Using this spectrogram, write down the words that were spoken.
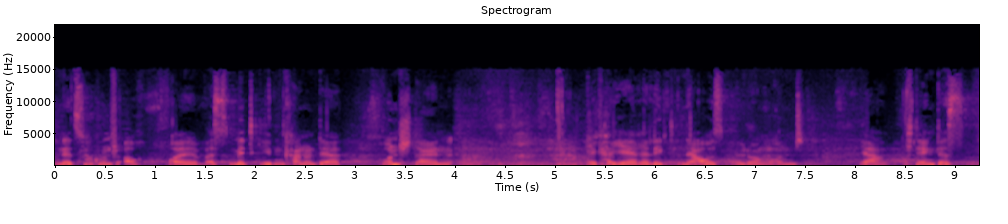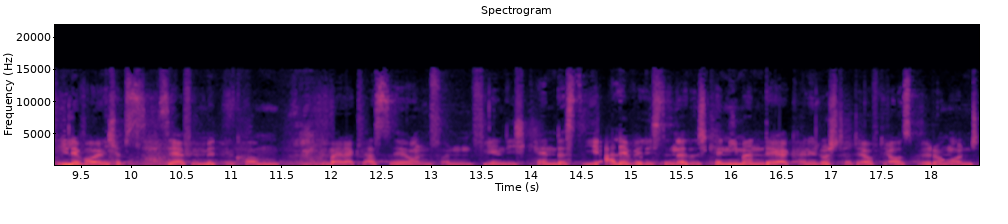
in der Zukunft auch voll was mitgeben kann. Und der Grundstein der Karriere liegt in der Ausbildung. Und ja, ich denke, dass viele wollen. Ich habe sehr viel mitbekommen in meiner Klasse und von vielen, die ich kenne, dass die alle willig sind. Also ich kenne niemanden, der keine Lust hatte auf die Ausbildung und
